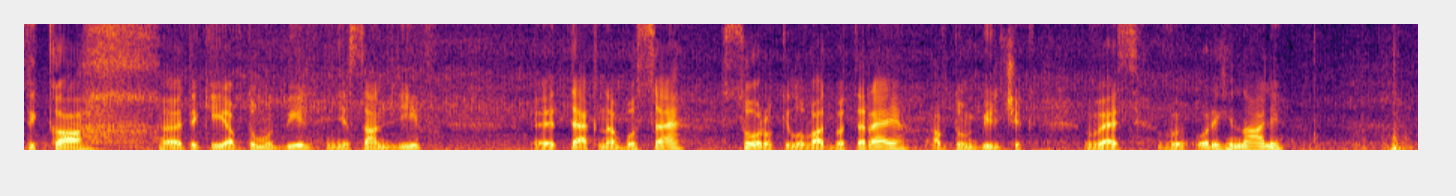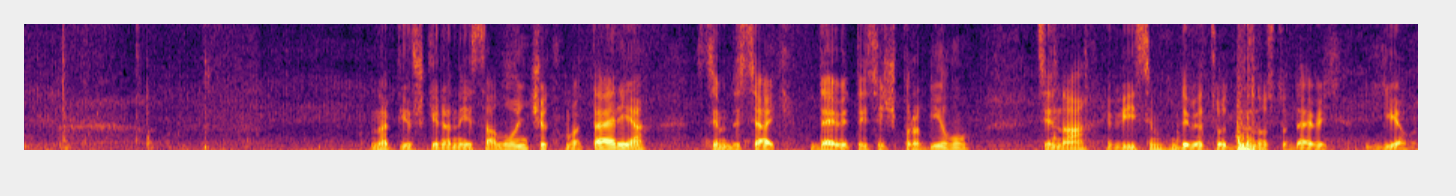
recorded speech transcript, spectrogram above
така, е, такий автомобіль Nissan Leaf Tecna Bose 40 кВт батарея, автомобільчик весь в оригіналі. Напівшкіряний салончик, матерія, 79 тисяч пробігу, ціна 8 999 євро.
